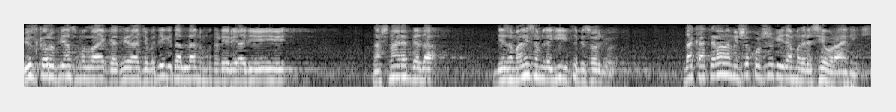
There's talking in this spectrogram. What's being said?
یذکر فی اسم الله کثیرا چې بده کې د الله نومونه ډیر یادي ناشنا یاد ده دې زمانی سم لګي ته به سوچو دا کاتران همیشه کوشش کوي د مدرسې ورانی کی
